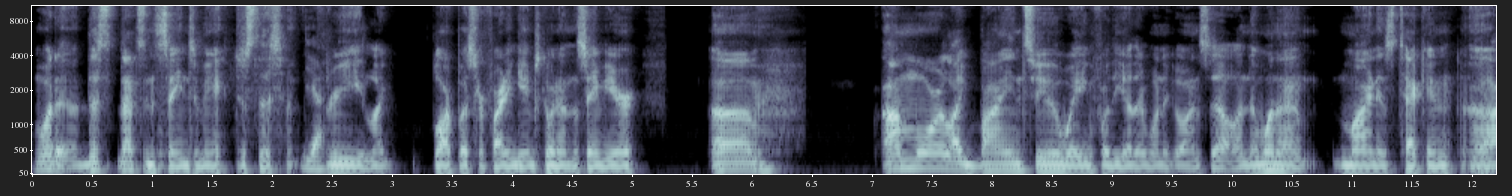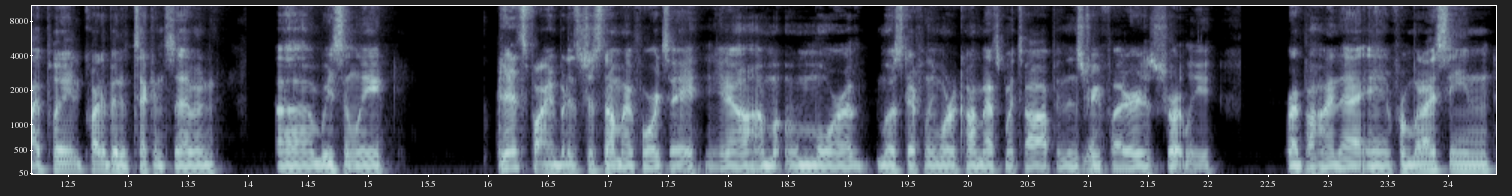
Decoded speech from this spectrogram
what a, this that's insane to me. Just this Yeah. three like blockbuster fighting games coming out in the same year. Um I'm more like buying two, waiting for the other one to go on sale. And the one that mine is Tekken. Uh, I played quite a bit of Tekken 7 um recently. And it's fine, but it's just not my forte. You know, I'm, I'm more of most definitely Mortal Kombat's my top, and then Street Yeah. Fighter is shortly right behind that. And from what I've seen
